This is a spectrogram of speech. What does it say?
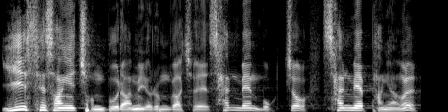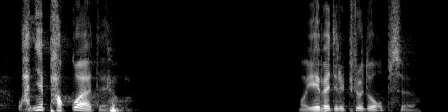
이 세상이 전부라면 여러분과 저의 삶의 목적, 삶의 방향을 완전히 바꿔야 돼요. 뭐 예배 드릴 필요도 없어요.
